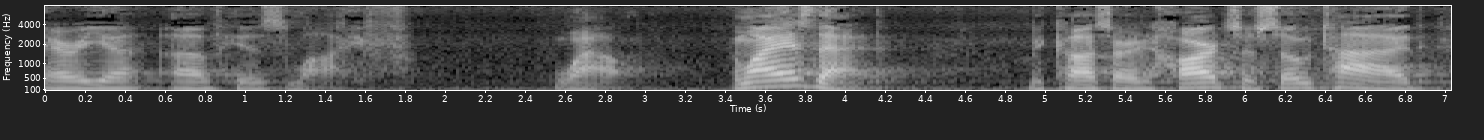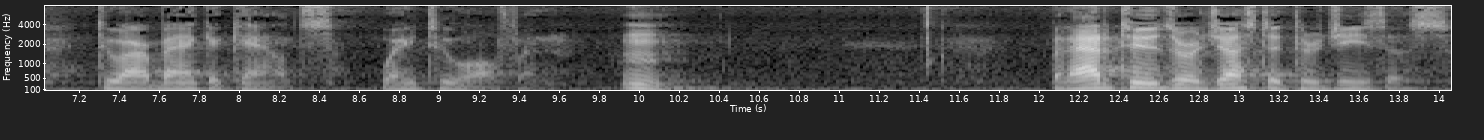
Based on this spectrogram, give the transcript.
area of his life. Wow. And why is that? Because our hearts are so tied to our bank accounts way too often. Mm. But attitudes are adjusted through Jesus.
